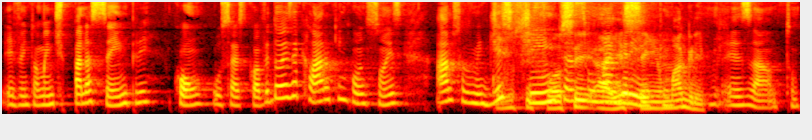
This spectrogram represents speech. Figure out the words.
eventualmente para sempre com o SARS-CoV-2, é claro que em condições absolutamente Como distintas se fosse uma aí gripe. sim uma gripe. Exato.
